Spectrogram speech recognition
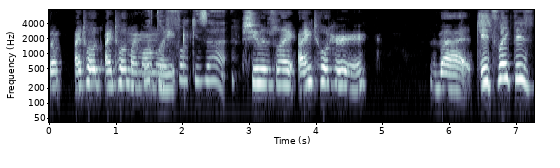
But I told I told my mom like. what the like fuck is that? she was like I told her that It's like this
